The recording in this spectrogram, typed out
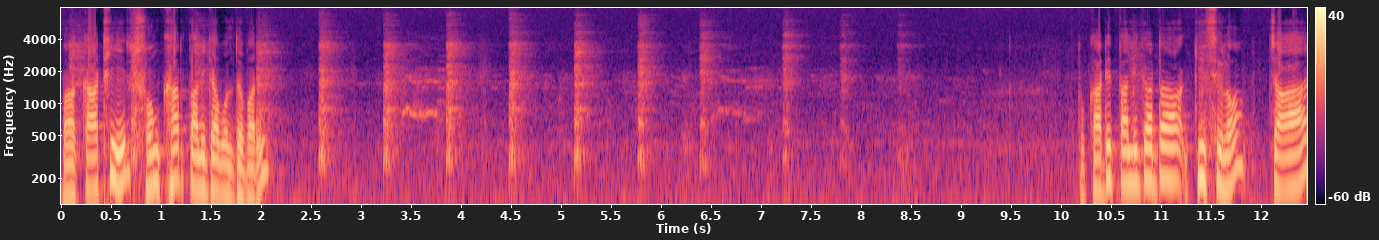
বা কাঠির সংখ্যার তালিকা বলতে পারি। তো কাঠির তালিকাটা কি ছিল? চার,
